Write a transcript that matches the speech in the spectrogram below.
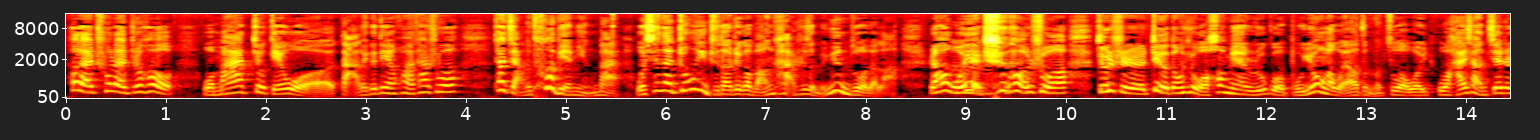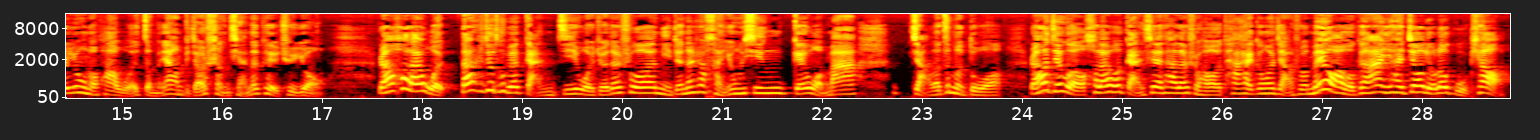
后来出来之后，我妈就给我打了一个电话，她说她讲的特别明白，我现在终于知道这个网卡是怎么运作的了。然后我也知道说，就是这个东西我后面如果不用了，我要怎么做？我我还想接着用的话，我怎么样比较省钱的可以去用？然后后来，我当时就特别感激，我觉得说你真的是很用心给我妈讲了这么多。然后结果后来我感谢她的时候，她还跟我讲说没有啊，我跟阿姨还交流了股票。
